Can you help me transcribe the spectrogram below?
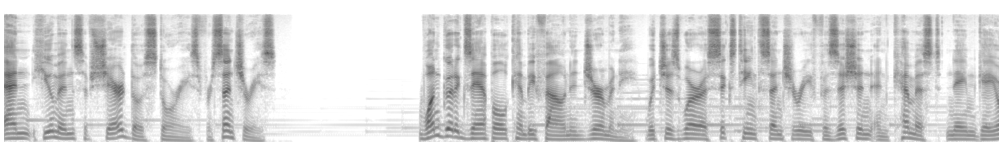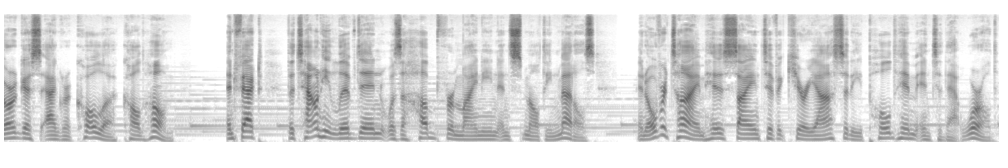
And humans have shared those stories for centuries. One good example can be found in Germany, which is where a 16th century physician and chemist named Georgius Agricola called home. In fact, the town he lived in was a hub for mining and smelting metals, and over time, his scientific curiosity pulled him into that world.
